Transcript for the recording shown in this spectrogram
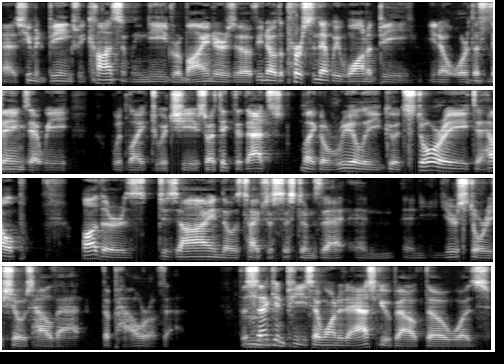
as human beings we constantly need reminders of you know the person that we want to be you know or the mm-hmm. things that we would like to achieve. So i think that that's like a really good story to help others design those types of systems that and and your story shows how that the power of that. The mm-hmm. second piece i wanted to ask you about though was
